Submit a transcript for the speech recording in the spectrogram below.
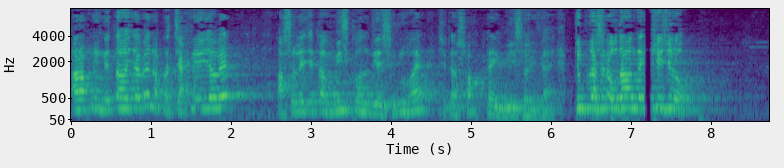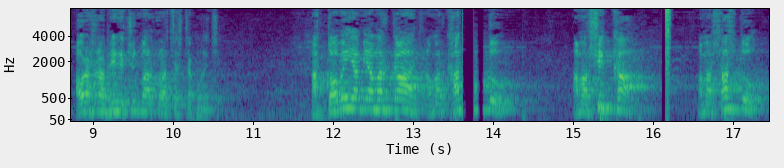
আর আপনি নেতা হয়ে যাবেন, আপনার চাকরি হয়ে যাবে। আসলে যেটা মিস কল দিয়ে শুরু হয়, সেটা সবটাই মিস হয়ে যায়। ত্রিপুরা সেটা উদাহরণ দেখিয়েছিল। ওরা সেটা ভেঙে চুরমার করার চেষ্টা করেছে। আর তবেই আমি আমার কাজ, আমার খাদ্য, আমার শিক্ষা, আমার স্বাস্থ্য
